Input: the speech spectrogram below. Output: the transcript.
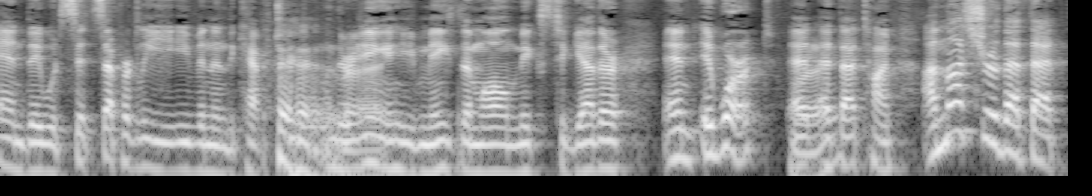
and they would sit separately even in the cafeteria when they're eating, and he made them all mixed together, and it worked at, Right. at that time. I'm not sure that that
